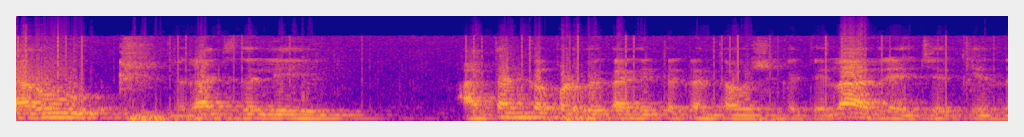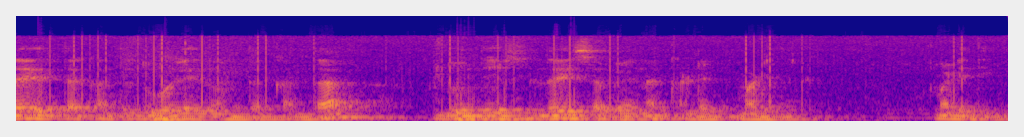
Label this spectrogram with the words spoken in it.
ಯಾರೂ ರಾಜ್ಯದಲ್ಲಿ ಆತಂಕ ಪಡಬೇಕಾಗಿರ್ತಕ್ಕಂಥ ಅವಶ್ಯಕತೆ ಇಲ್ಲ, ಆದರೆ ಎಚ್ಚರಿಕೆಯಿಂದ ಇರ್ತಕ್ಕಂಥದ್ದು ಒಳ್ಳೆಯದು ಅಂತಕ್ಕಂಥ ಒಂದು ಉದ್ದೇಶದಿಂದ ಈ ಸಭೆಯನ್ನು ಕಂಡಕ್ಟ್ ಮಾಡಿದ್ದಾರೆ ಮಾಡಿದ್ದೀನಿ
